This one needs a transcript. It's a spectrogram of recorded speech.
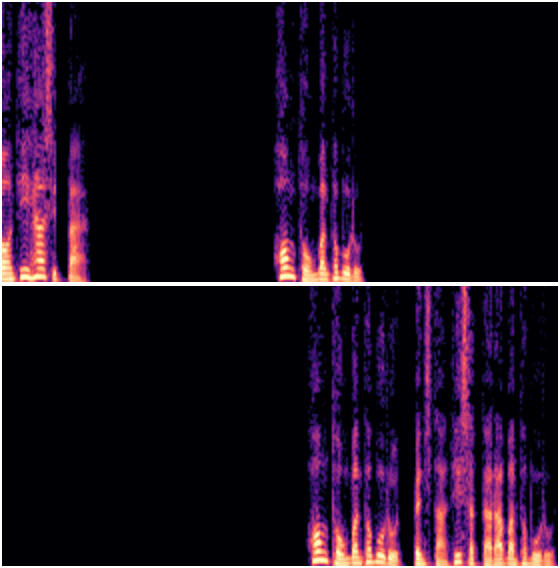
ตอนที่ห้าสิบแปดห้องโถงบรรพบุรุษ ห้องโถงบรรพบุรุษเป็นสถานที่สักการะบรรพบุรุษ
